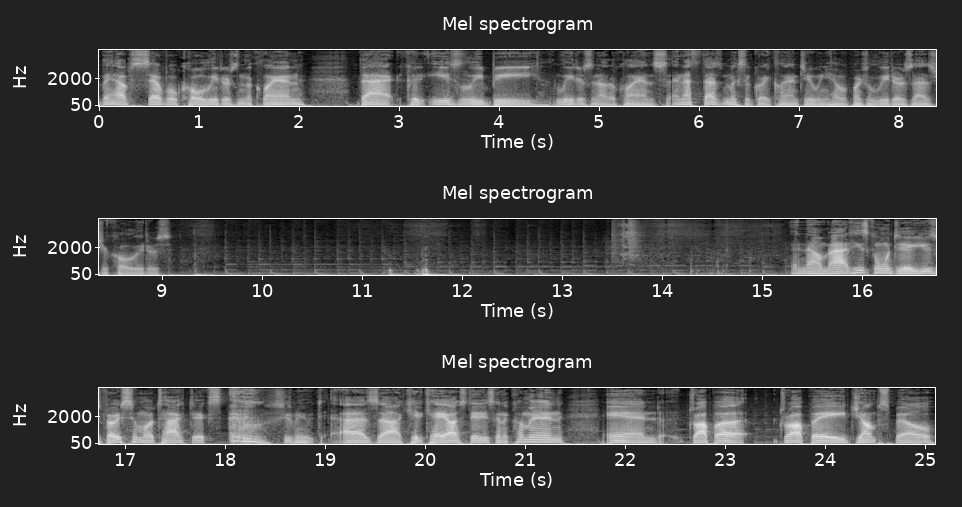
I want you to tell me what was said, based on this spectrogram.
they have several co-leaders in the clan that could easily be leaders in other clans, and that's that makes a great clan too when you have a bunch of leaders as your co-leaders. And now Matt, he's going to use very similar tactics, excuse me, as uh, Kid Chaos did. He's going to come in and drop a drop a jump spell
